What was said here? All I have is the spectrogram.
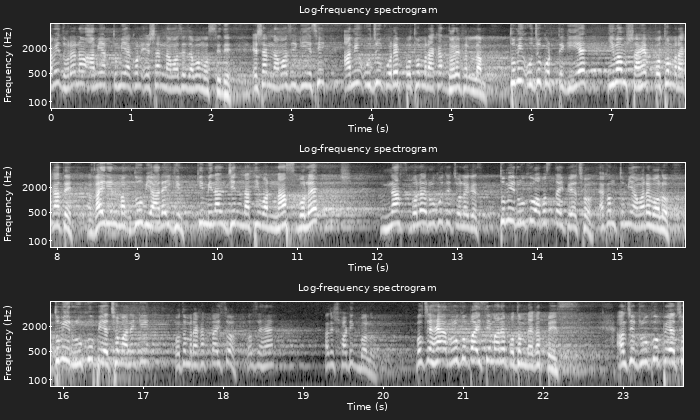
আমি ধরে নাও, আমি আর তুমি এখন এশার নামাজে যাব মসজিদে। এশার নামাজে গিয়েছি, আমি উজু করে প্রথম রাকাত ধরে ফেললাম। তুমি উজু করতে গিয়ে ইমাম সাহেব প্রথম রাকাতে গাইরিল মাকদুবি আলাইহিম কি মিনাল জিন্নাতি ওয়ান নাস বলে নাস বলে রুকুতে চলে গেছে। তুমি রুকু অবস্থায় পেয়েছ, এখন তুমি আমারে বলো। তুমি রুকু পেয়েছ মানে কি? প্রথম রেখাত পাইছো বলছে হ্যাঁ। আচ্ছা সঠিক বলো। বলছে হ্যাঁ রুকু পাইছি মানে প্রথম রেখাত পেয়েছি। বলছে, রুকু পেয়েছ,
